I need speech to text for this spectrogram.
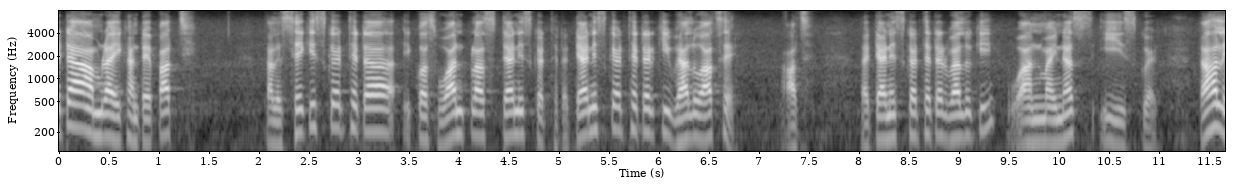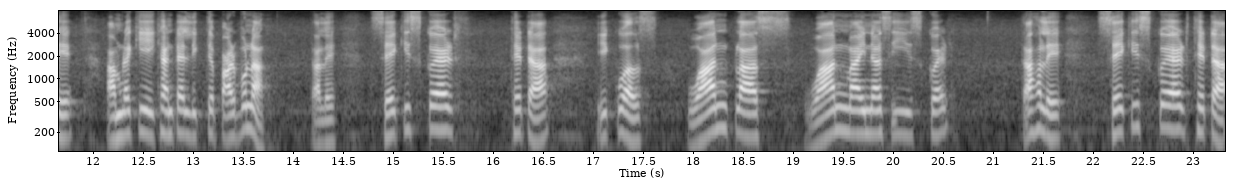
এটা আমরা এখানটায় পাচ্ছি। তাহলে sec square theta equals one plus tan square theta tan square থেটার কি ভ্যালু আছে? আছে। তাই টেন স্কোয়ার থেটার ভ্যালু কি? ওয়ান মাইনাস ই স্কোয়ার তাহলে আমরা কি এইখানটায় লিখতে পারব না? তাহলে sec square theta equals one plus one minus e square তাহলে sec square theta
